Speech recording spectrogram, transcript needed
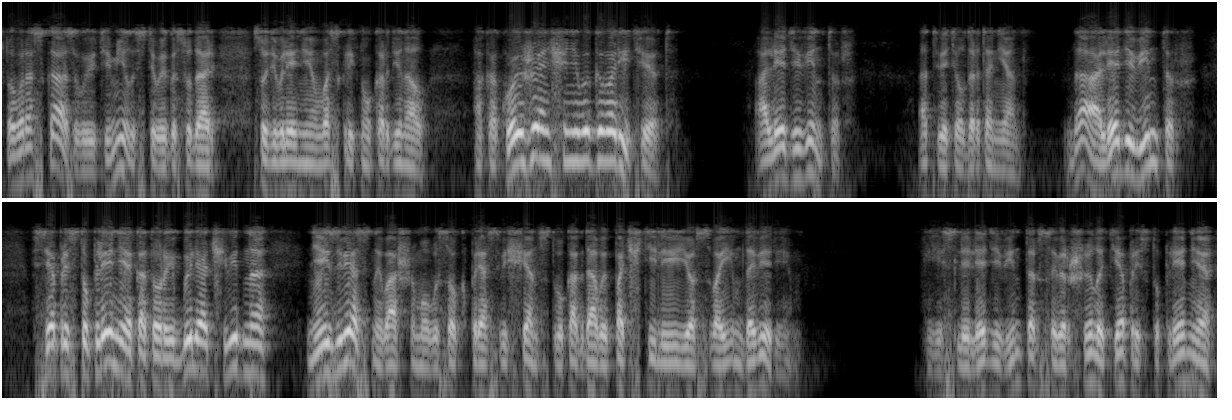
что вы рассказываете, милостивый государь?» — с удивлением воскликнул кардинал. «О какой женщине вы говорите это?» «О леди Винтер», — ответил Д'Артаньян. «Да, леди Винтер. Все преступления, которые были, очевидно, неизвестны вашему высокопреосвященству, когда вы почтили ее своим доверием. Если леди Винтер совершила те преступления,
